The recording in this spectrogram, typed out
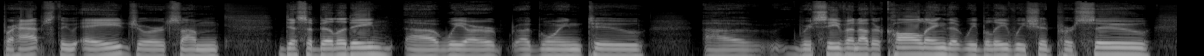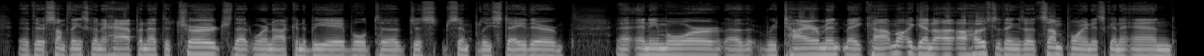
perhaps through age or some disability. Uh, we are uh, going to uh, receive another calling that we believe we should pursue. If there's something's going to happen at the church that we're not going to be able to just simply stay there anymore. retirement may come. Again, a, a host of things. At some point, it's going to end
